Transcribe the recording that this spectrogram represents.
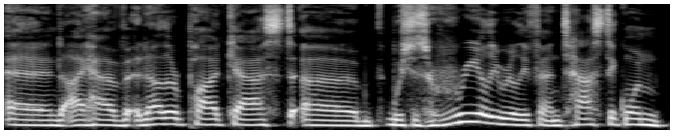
And I have another podcast, uh, which is a really, really fantastic one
